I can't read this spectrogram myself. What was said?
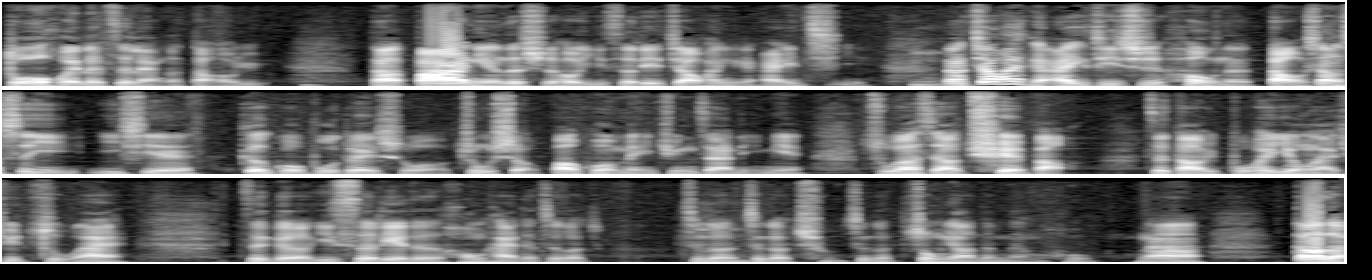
夺回了这两个岛屿。到八二年的时候，以色列交还给埃及。那交还给埃及之后呢，岛上是以一些各国部队所驻守，包括美军在里面，主要是要确保这岛屿不会用来去阻碍这个以色列的红海的这个这个这个出这个重要的门户。那到了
